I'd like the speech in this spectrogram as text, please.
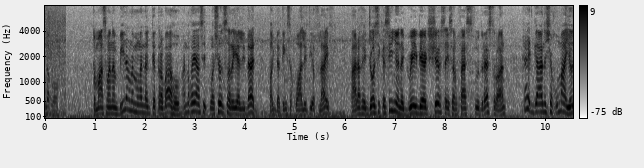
anak ko. Tumaas man ang bilang ng mga nagkatrabaho, ano kaya ang sitwasyon sa realidad pagdating sa quality of life? Para kay Josie Casino na graveyard shift sa isang fast food restaurant, kahit gaano siya kumayod,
